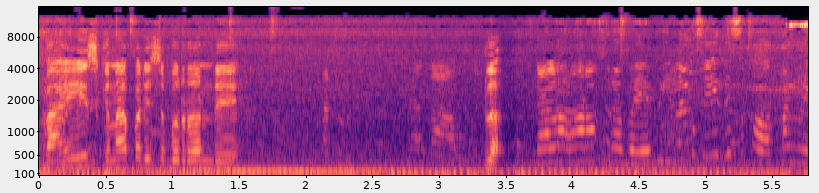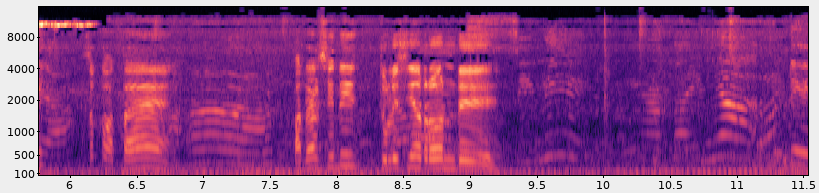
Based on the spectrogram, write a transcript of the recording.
Pais, kenapa disebut ronde? Aduh, nggak tahu. Lah, Kalau orang Surabaya bilang sih ini sekoteng ya. sekoteng. Ah, Padahal sini tulisnya ronde. sini ngatainnya ronde.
